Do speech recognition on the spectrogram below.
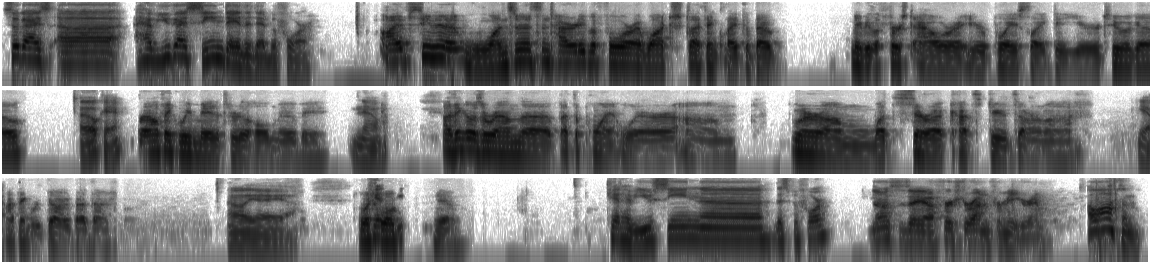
So, guys, uh, have you guys seen Day of the Dead before? I've seen it once in its entirety before. I watched, I think, like about maybe the first hour at your place like a year or two ago. Okay. But I don't think we made it through the whole movie. No. I think it was around the at the point where um where um what Sarah cuts dude's arm off. Yeah. I think we got about that. Oh yeah, yeah. Which Kid, will yeah. Kid, have you seen uh, this before? No, this is a uh, first run for me, Graham. Oh, awesome.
